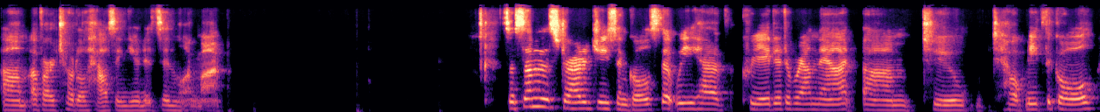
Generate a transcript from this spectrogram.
um, of our total housing units in Longmont. So some of the strategies and goals that we have created around that um, to, to help meet the goal.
